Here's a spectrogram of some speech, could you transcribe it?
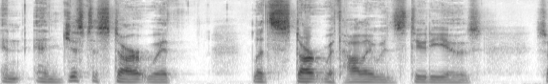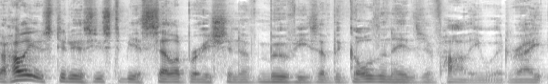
And and just to start with, let's start with Hollywood Studios. So Hollywood Studios used to be a celebration of movies of the golden age of Hollywood, right?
